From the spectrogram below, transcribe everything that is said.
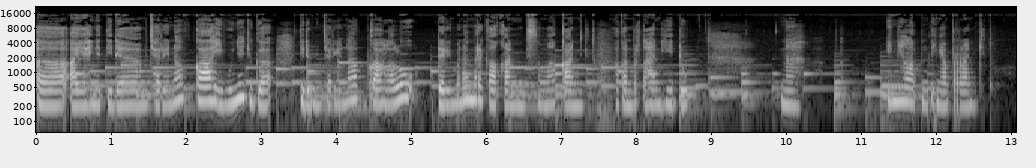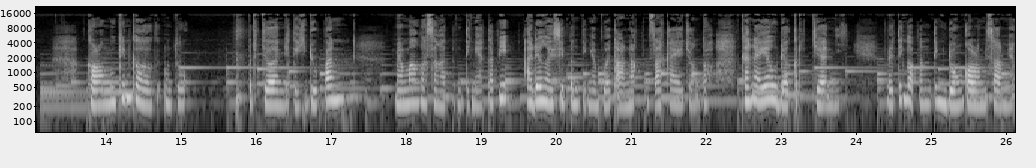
Uh, ayahnya tidak mencari nafkah, ibunya juga tidak mencari nafkah, lalu dari mana mereka akan bisa makan gitu, akan bertahan hidup. Nah, inilah pentingnya peran gitu. Kalau mungkin kalau untuk berjalannya kehidupan memang sangat penting ya, tapi ada nggak sih pentingnya buat anak? Misal kayak contoh, kan ayah udah kerja nih, berarti nggak penting dong kalau misalnya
